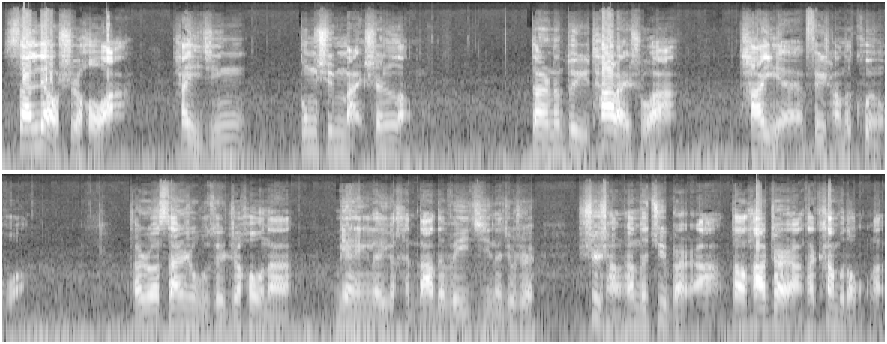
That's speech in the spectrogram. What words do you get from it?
三料事后啊，他已经功勋满身了，但是呢，对于他来说啊，他也非常的困惑。他说，三十五岁之后呢，面临了一个很大的危机呢，就是。市场上的剧本啊，到他这儿啊，他看不懂了。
